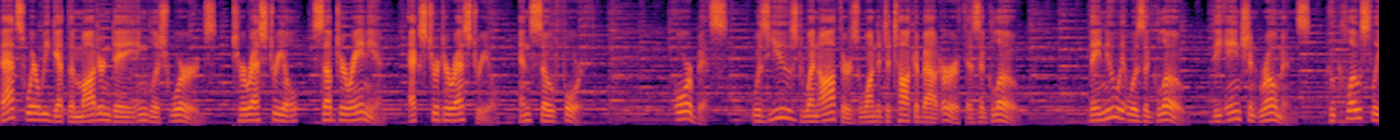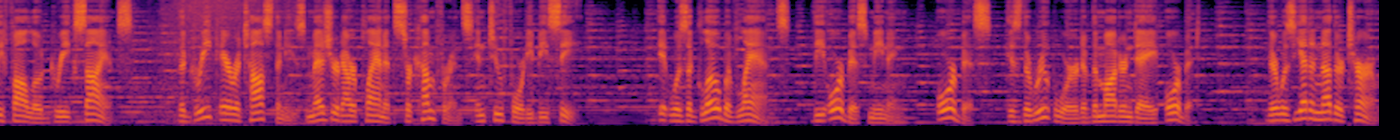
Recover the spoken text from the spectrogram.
That's where we get the modern-day English words, terrestrial, subterranean, extraterrestrial, and so forth. Orbis was used when authors wanted to talk about Earth as a globe. They knew it was a globe, the ancient Romans, who closely followed Greek science. The Greek Eratosthenes measured our planet's circumference in 240 BC. It was a globe of lands, the orbis meaning, orbis, is the root word of the modern-day orbit. There was yet another term,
